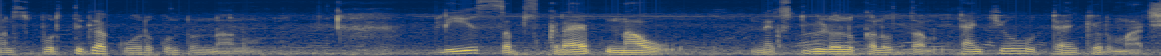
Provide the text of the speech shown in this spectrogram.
మనస్ఫూర్తిగా కోరుకుంటున్నాను. ప్లీజ్ సబ్స్క్రైబ్ నౌ. నెక్స్ట్ వీడియోలో కలుద్దాం. Thank you thank you very much.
